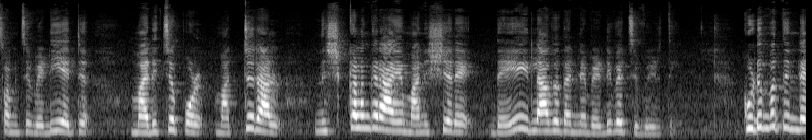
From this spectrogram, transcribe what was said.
ശ്രമിച്ച് വെടിയേറ്റ് മരിച്ചപ്പോൾ മറ്റൊരാൾ നിഷ്കളങ്കരായ മനുഷ്യരെ ദയയില്ലാതെ തന്നെ വെടിവെച്ച് വീഴ്ത്തി. കുടുംബത്തിന്റെ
